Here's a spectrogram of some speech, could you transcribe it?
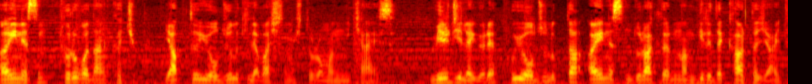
Aeneas'ın Truva'dan kaçıp yaptığı yolculuk ile başlamıştı romanın hikayesi. Virgil'e göre bu yolculukta Aeneas'ın duraklarından biri de Kartaca'ydı.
